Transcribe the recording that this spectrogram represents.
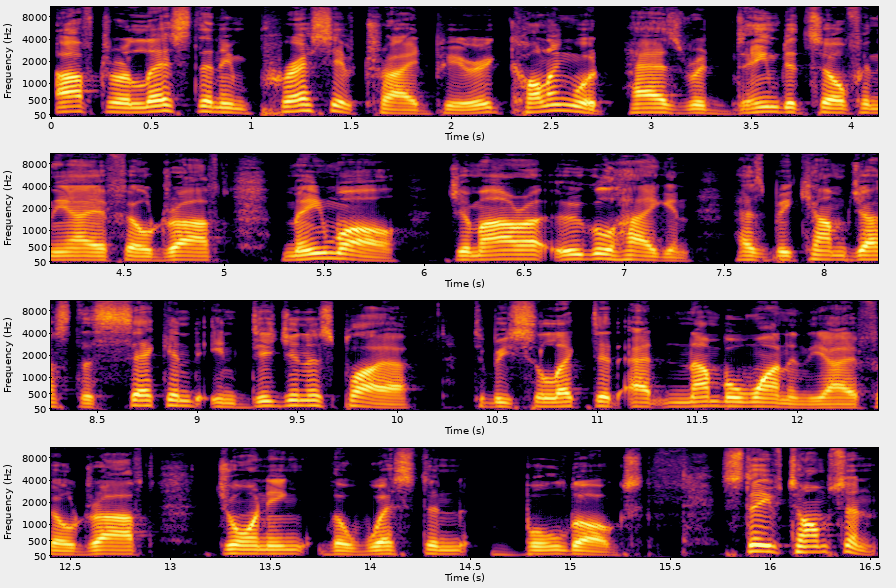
After a less than impressive trade period, Collingwood has redeemed itself in the AFL draft. Meanwhile, Jamarra Ugle-Hagan has become just the second Indigenous player to be selected at number one in the AFL draft, joining the Western Bulldogs. Steve Thompson,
